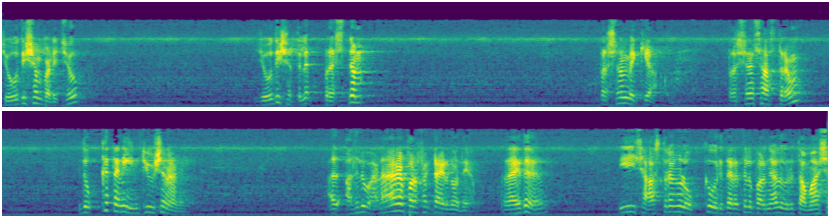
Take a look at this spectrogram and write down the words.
ജ്യോതിഷം പഠിച്ചു. ജ്യോതിഷത്തിൽ പ്രശ്നം പ്രശ്നം വെക്കുക. പ്രശ്നശാസ്ത്രം ഇതൊക്കെ തന്നെ ഇന്റ്യൂഷനാണ് അതിൽ വളരെ പെർഫെക്റ്റ് ആയിരുന്നു അദ്ദേഹം. അതായത് ഈ ശാസ്ത്രങ്ങളൊക്കെ ഒരു തരത്തിൽ പറഞ്ഞാൽ ഒരു തമാശ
